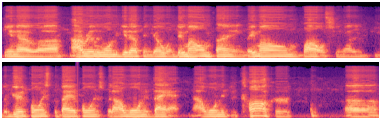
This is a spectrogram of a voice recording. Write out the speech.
you know, uh, I really wanted to get up and go and do my own thing, be my own boss. You know, the good points, the bad points, but I wanted that. I wanted to conquer uh,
